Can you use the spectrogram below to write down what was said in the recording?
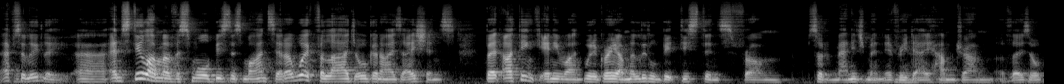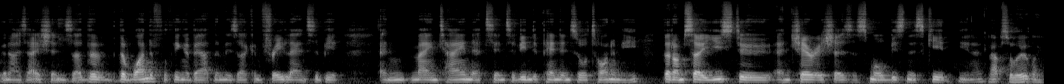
absolutely. Uh, and still, I'm of a small business mindset. I work for large organizations, but I think anyone would agree I'm a little bit distanced from sort of management, everyday humdrum of those organizations. Uh, the, the wonderful thing about them is I can freelance a bit and maintain that sense of independence, autonomy that I'm so used to and cherish as a small business kid, you know? Absolutely.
